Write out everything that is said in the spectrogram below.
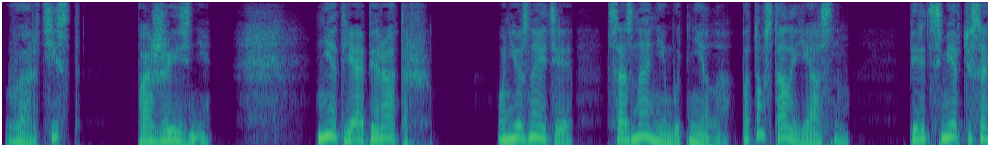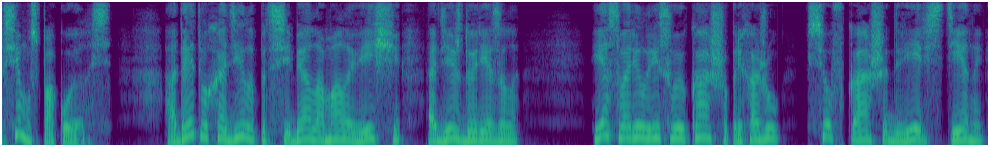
Вы артист? По жизни. Нет, я оператор. У нее, знаете, сознание мутнело, потом стало ясным. Перед смертью совсем успокоилась. А до этого ходила под себя, ломала вещи, одежду резала. Я сварил рисовую кашу, прихожу, все в каше, дверь, стены,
